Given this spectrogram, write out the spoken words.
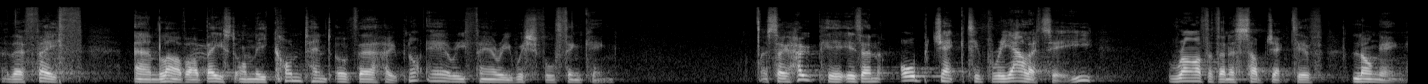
Their faith and love are based on the content of their hope, not airy fairy wishful thinking. So, hope here is an objective reality rather than a subjective longing.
